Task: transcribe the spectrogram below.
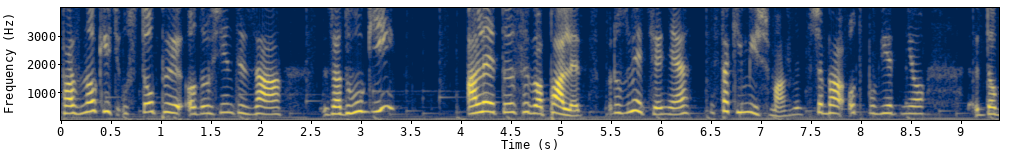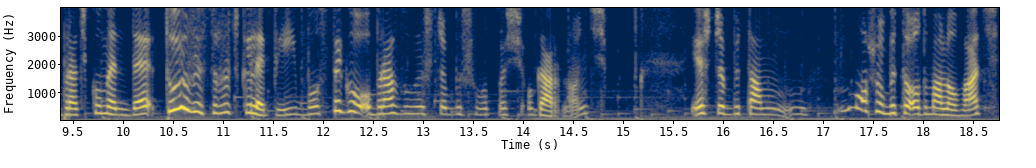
paznokieć u stopy odrośnięty za, za długi, ale to jest chyba palec. Rozumiecie, nie? Jest taki miszmasz, więc trzeba odpowiednio dobrać komendę. Tu już jest troszeczkę lepiej, bo z tego obrazu jeszcze by szło coś ogarnąć. Jeszcze by tam, można by to odmalować.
